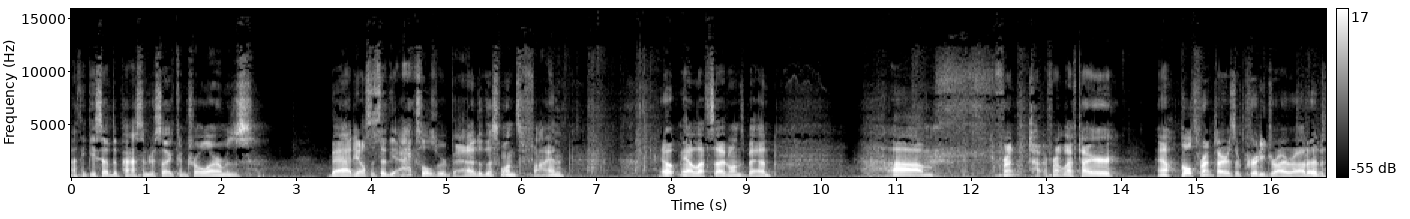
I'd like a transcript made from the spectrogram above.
I think he said the passenger side control arm is bad. He also said the axles were bad. This one's fine. Oh, yeah, left side one's bad. Um, front front left tire yeah, both front tires are pretty dry rotted.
